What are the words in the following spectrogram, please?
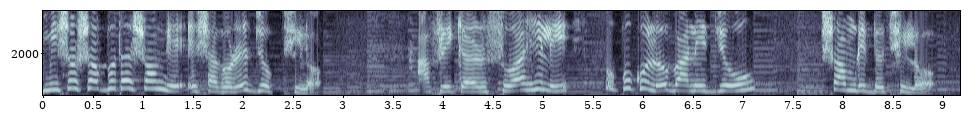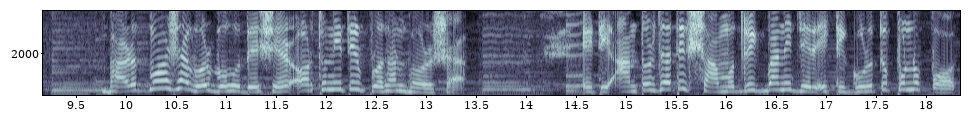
মিশর সভ্যতার সঙ্গে এ সাগরের যোগ ছিল। আফ্রিকার সোয়াহিলি উপকূলও বাণিজ্যও সমৃদ্ধ ছিল। ভারত মহাসাগর বহু দেশের অর্থনীতির প্রধান ভরসা। এটি আন্তর্জাতিক সামুদ্রিক বাণিজ্যের একটি গুরুত্বপূর্ণ পথ।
